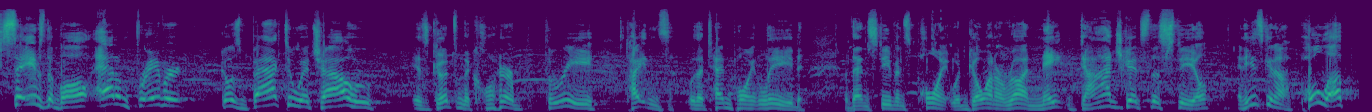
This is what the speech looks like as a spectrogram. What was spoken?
saves the ball. Adam Fravert goes back to Wichow, who is good from the corner three. Titans with a 10-point lead. But then Stevens Point would go on a run. Nate Dodge gets the steal, and he's going to pull up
